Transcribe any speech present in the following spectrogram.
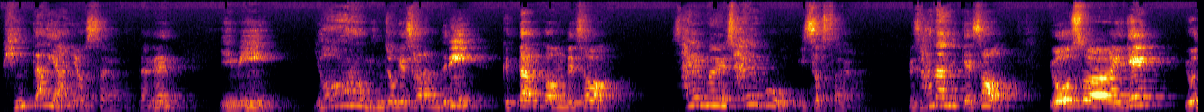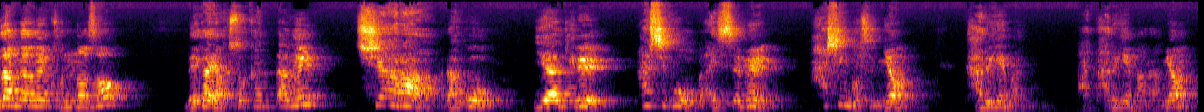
빈 땅이 아니었어요. 그 땅은 이미 여러 민족의 사람들이 그 땅 가운데서 삶을 살고 있었어요. 그래서 하나님께서 여호수아에게 요단강을 건너서 내가 약속한 땅을 취하라라고 이야기를 하시고 말씀을 하신 것은요. 다르게 말 다- 다르게 말하면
